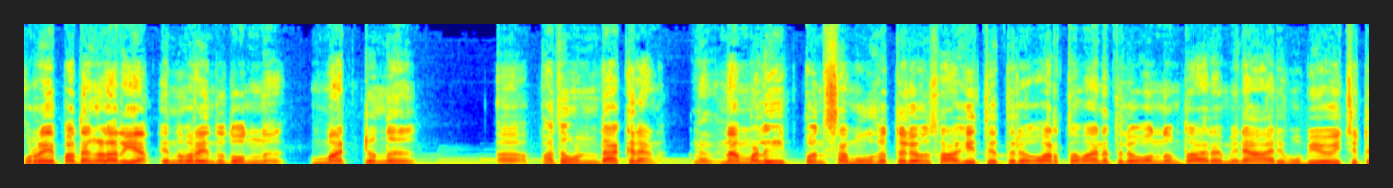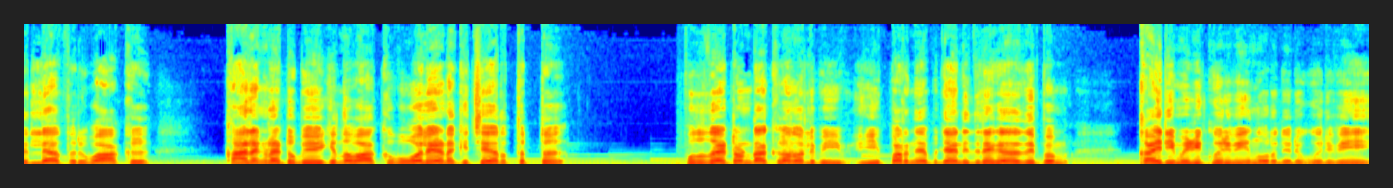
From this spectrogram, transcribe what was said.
കുറെ പദങ്ങൾ അറിയാം. എന്ന് പറയുന്നത് ഒന്ന് മറ്റൊന്ന് പദം ഉണ്ടാക്കലാണ്. നമ്മൾ ഇപ്പം സമൂഹത്തിലോ സാഹിത്യത്തിലോ വർത്തമാനത്തിലോ ഒന്നും താരമിനെ ആരും ഉപയോഗിച്ചിട്ടില്ലാത്തൊരു വാക്ക് കാലങ്ങളായിട്ട് ഉപയോഗിക്കുന്ന വാക്ക് പോലെ ഇണക്കി ചേർത്തിട്ട് പുതുതായിട്ട് ഉണ്ടാക്കുക എന്നല്ല. ഇപ്പം ഈ- ഈ പറഞ്ഞ ഞാൻ ഇതിലേക്ക് അതായത് ഇപ്പം കരിമിഴിക്കുരുവി എന്ന് പറഞ്ഞൊരു കുരുവി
